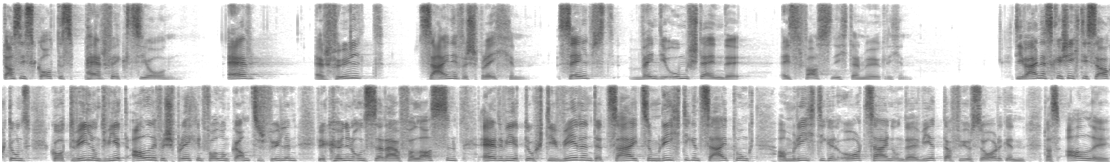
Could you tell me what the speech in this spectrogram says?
Das ist Gottes Perfektion. Er erfüllt seine Versprechen, selbst wenn die Umstände es fast nicht ermöglichen. Die Weihnachtsgeschichte sagt uns, Gott will und wird alle Versprechen voll und ganz erfüllen. Wir können uns darauf verlassen. Er wird durch die Wirren der Zeit zum richtigen Zeitpunkt am richtigen Ort sein und er wird dafür sorgen, dass alle,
